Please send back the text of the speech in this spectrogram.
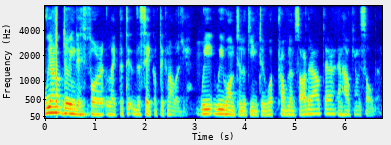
we are not doing this for like the, t- the sake of technology. Mm. We we want to look into what problems are there out there and how can we solve them.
